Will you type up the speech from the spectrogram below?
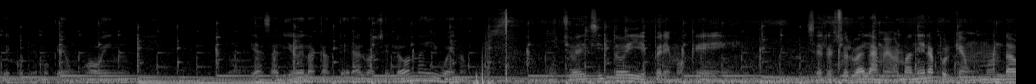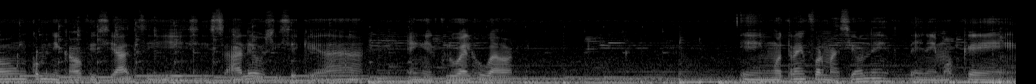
Recordemos que es un joven que ha salido de la cantera del Barcelona y bueno, mucho éxito y esperemos que se resuelva de la mejor manera porque aún no han dado un comunicado oficial si, si sale o si se queda en el club del jugador. En otras informaciones tenemos que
